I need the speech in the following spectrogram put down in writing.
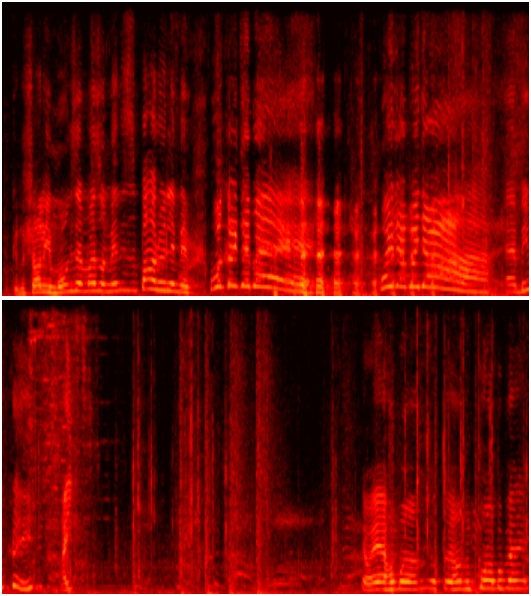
Porque no Shaolin Monks é mais ou menos esse barulho mesmo. É bem por aí. Ai. Eu erro, mano. Eu tô errando o combo, velho.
